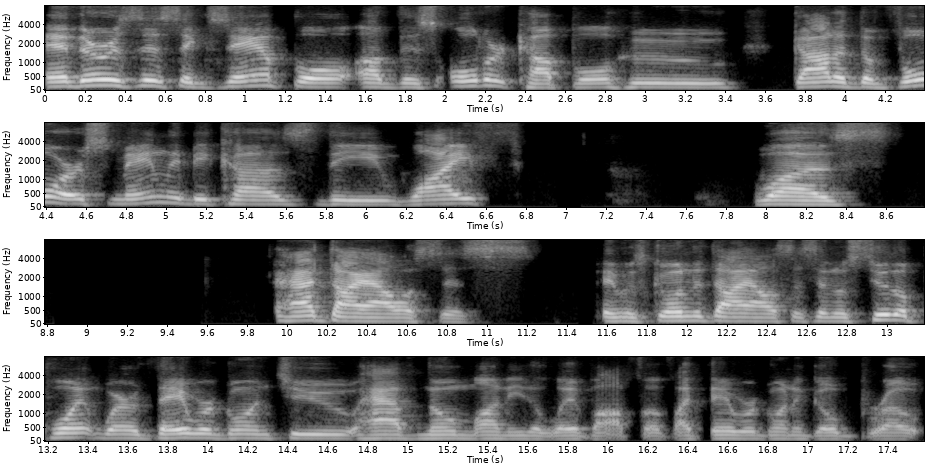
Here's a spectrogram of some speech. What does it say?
And there was this example of this older couple who got a divorce mainly because the wife was had dialysis it was going to dialysis and it was to the point where they were going to have no money to live off of like they were going to go broke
